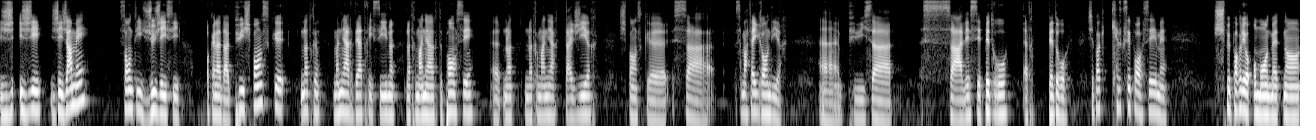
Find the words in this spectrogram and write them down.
J'ai jamais senti jugé ici au Canada? Puis je pense que notre manière d'être ici, notre manière de penser, notre manière d'agir, je pense que ça ça m'a fait grandir. puis ça, ça a laissé Pedro être Pedro. Je sais pas qu'est-ce qui s'est passé, mais je peux parler au monde maintenant,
